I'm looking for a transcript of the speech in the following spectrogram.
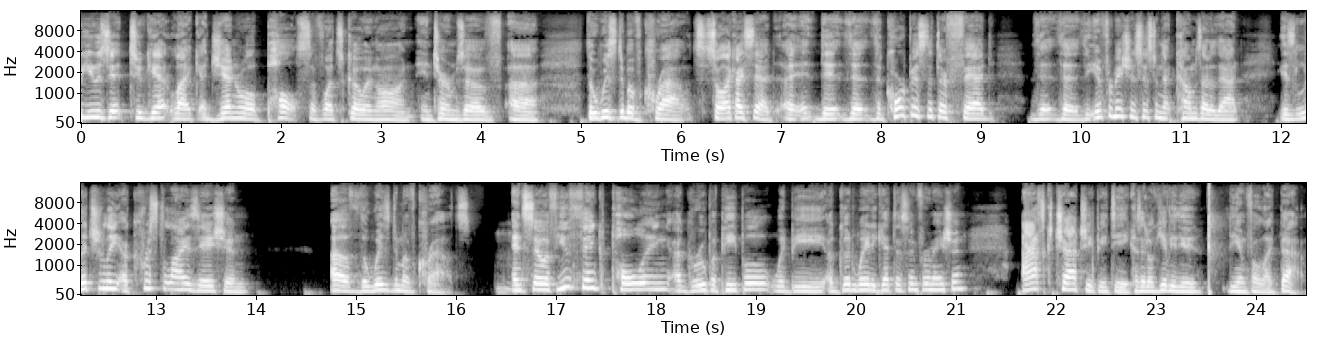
use it to get like a general pulse of what's going on in terms of uh, the wisdom of crowds. So, like I said, uh, the the the corpus that they're fed, the the the information system that comes out of that is literally a crystallization of the wisdom of crowds. Mm. And so, if you think polling a group of people would be a good way to get this information, ask ChatGPT because it'll give you the, the info like that.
